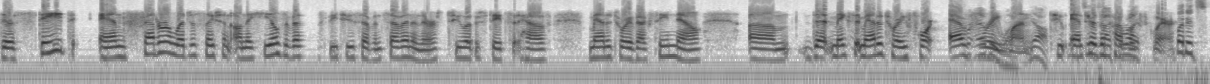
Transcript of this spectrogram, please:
there's state and federal legislation on the heels of SB 277, and there's two other states that have mandatory vaccine now. Um, that makes it mandatory for everyone, For everyone, yeah. to That's enter the public right. square. But it's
